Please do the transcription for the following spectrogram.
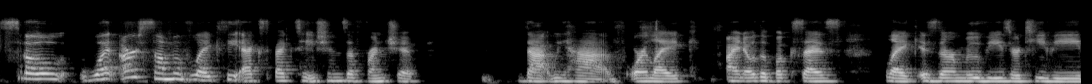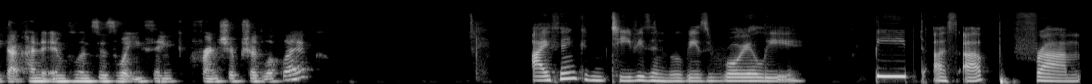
so what are some of like the expectations of friendship that we have? Or like, I know the book says, like, is there movies or TV that kind of influences what you think friendship should look like? I think TVs and movies royally beeped us up from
